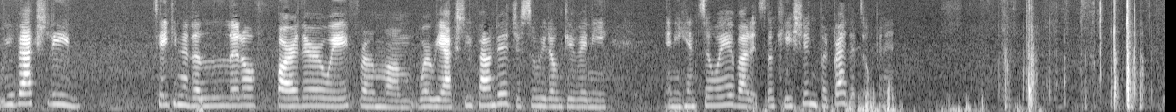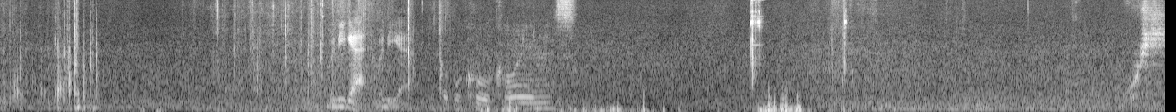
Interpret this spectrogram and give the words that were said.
we've actually taken it a little farther away from um, where we actually found it, just so we don't give any any hints away about its location. But Brad, let's open it. What do you got? What do you got? couple cool coins. Whoosh.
